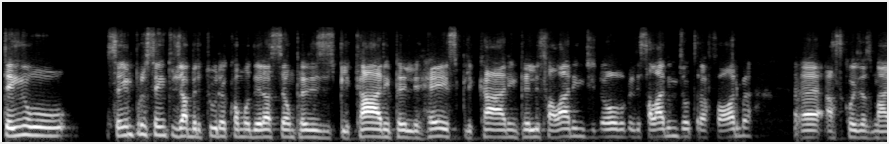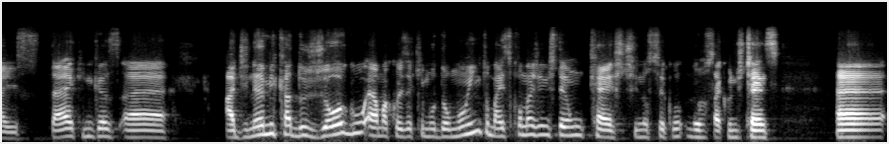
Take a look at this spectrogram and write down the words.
tem o, 100% de abertura com a moderação para eles explicarem, para eles reexplicarem, para eles falarem de novo, para eles falarem de outra forma, é, as coisas mais técnicas. É, a dinâmica do jogo é uma coisa que mudou muito, mas como a gente tem um cast no, no Second Chance é,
